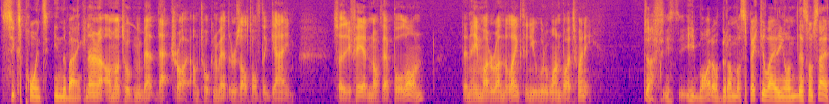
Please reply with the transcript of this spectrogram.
six points in the bank. No, no, no. I'm not talking about that try. I'm talking about the result of the game. So that if he had knocked that ball on, then he might have run the length and you would have won by 20. He might have, but I'm not speculating on. That's what I'm saying.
